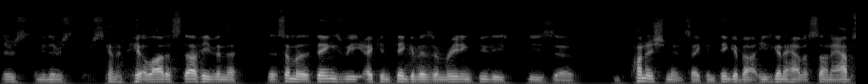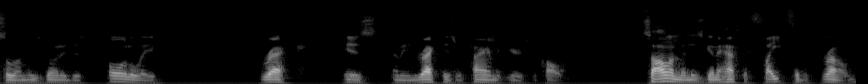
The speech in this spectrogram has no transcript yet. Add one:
There's, I mean, there's, there's going to be a lot of stuff. Even the, the, some of the things we, I can think of as I'm reading through these, these, uh, these punishments, I can think about. He's going to have a son, Absalom, who's going to just totally wreck his, I mean, wreck his retirement years, we'll call him. Solomon is going to have to fight for the throne.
